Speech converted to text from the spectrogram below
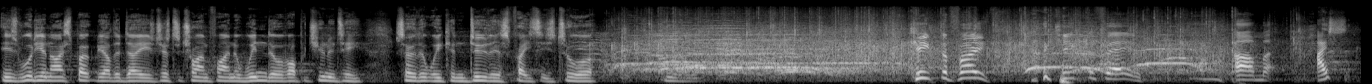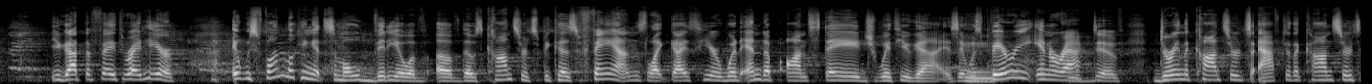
is Woody and I spoke the other day is just to try and find a window of opportunity so that we can do this Faces tour. You know. Keep the faith. Keep the faith. Um, I, you got the faith right here. It was fun looking at some old video of, of those concerts because fans, like guys here, would end up on stage with you guys. It was very interactive during the concerts, after the concerts.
